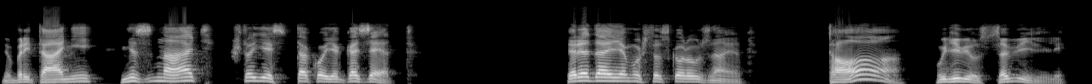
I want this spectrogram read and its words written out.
В Британии не знать, что есть такое газет. Передай ему, что скоро узнает. — Да, — удивился Вилли.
